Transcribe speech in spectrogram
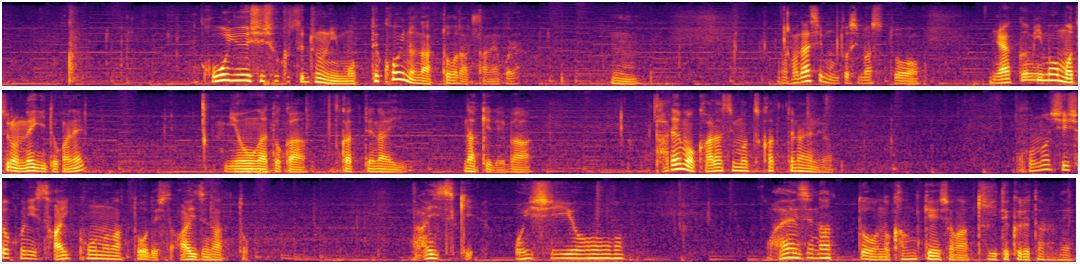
こういう試食するのにもってこいの納豆だったね、これ。うん。話戻しますと、薬味ももちろんネギとかね、みょうがとか使ってない、なければ、タレもからしも使ってないのよ。この試食に最高の納豆でした。会津納豆。大好き。美味しいよ。会津納豆の関係者が聞いてくれたらね、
